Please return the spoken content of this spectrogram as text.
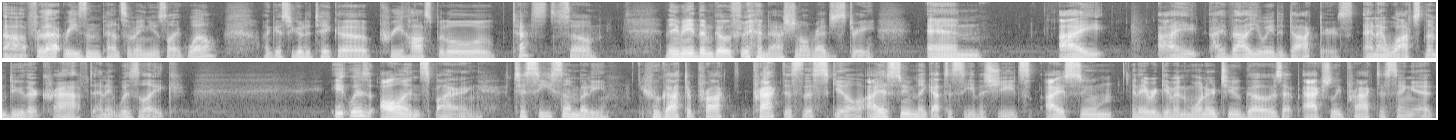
uh, for that reason, Pennsylvania's like, well, I guess you got to take a pre hospital test. So they made them go through the National Registry. And I. I I evaluated doctors and I watched them do their craft and it was like it was awe-inspiring to see somebody who got to proc- practice this skill. I assume they got to see the sheets. I assume they were given one or two goes at actually practicing it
